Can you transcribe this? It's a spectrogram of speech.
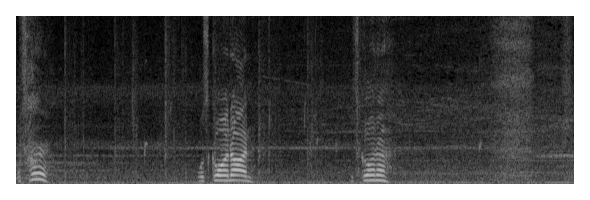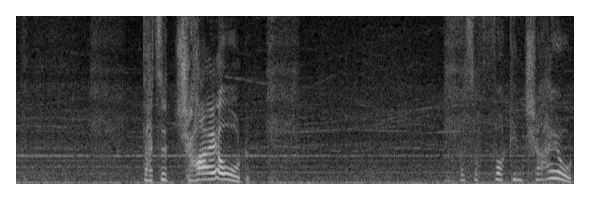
It's her. What's going on? What's going on? That's a child. That's a fucking child.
